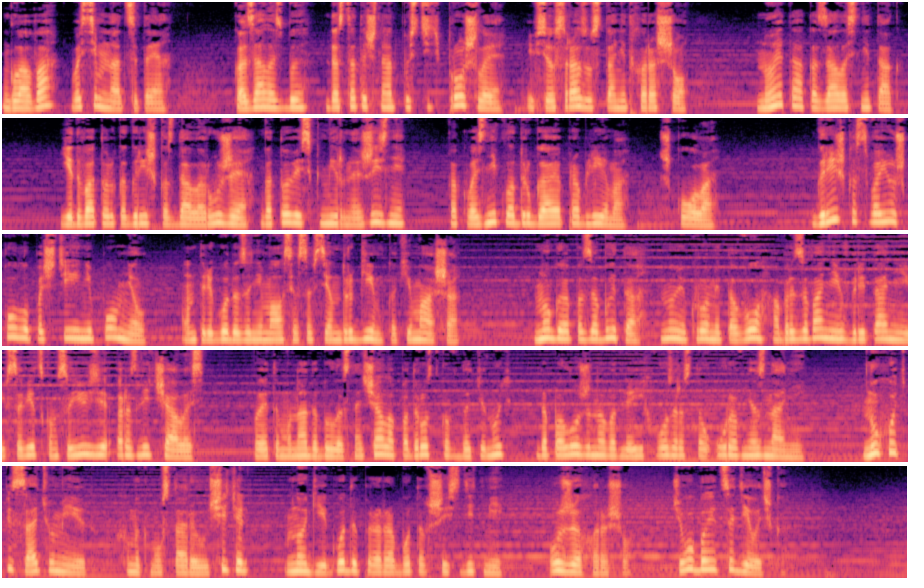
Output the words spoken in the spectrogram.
Глава 18. Казалось бы, достаточно отпустить прошлое, и все сразу станет хорошо. Но это оказалось не так. Едва только Гришка сдал оружие, готовясь к мирной жизни, как возникла другая проблема – школа. Гришка свою школу почти и не помнил, он три года занимался совсем другим, как и Маша. Многое позабыто, ну и кроме того, образование в Британии и в Советском Союзе различалось – поэтому надо было сначала подростков дотянуть до положенного для их возраста уровня знаний. «Ну, хоть писать умеют», — хмыкнул старый учитель, многие годы проработавший с детьми. «Уже хорошо. Чего боится девочка?»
